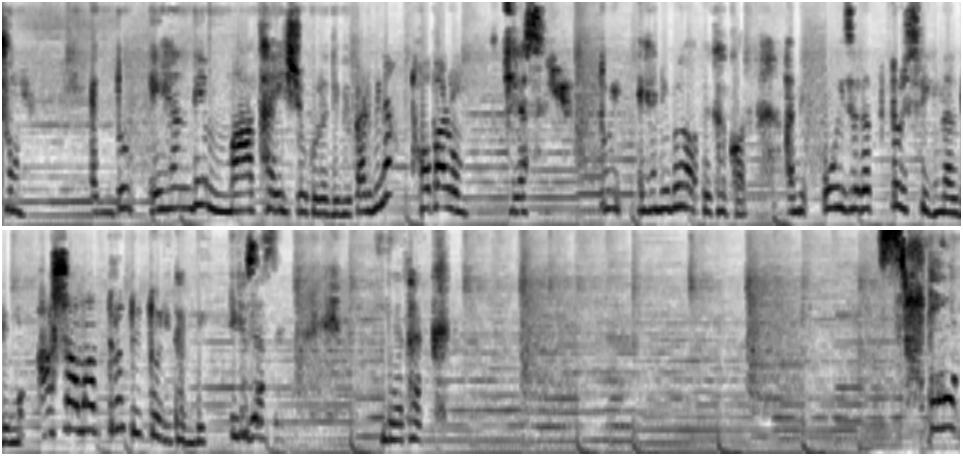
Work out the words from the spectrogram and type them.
শোন একদম এখান দিয়ে মাথা ইস্যু করে দিবি পারবি না? তো পারুম ঠিক আছে। তুই এখানে বই অপেক্ষা কর। আমি ওই জায়গাতে তোর সিগন্যাল দিব। আসা মাত্র তুই তৈরি থাকবি। ঠিক আছে? দিয়ে থাক শ্রাবণ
